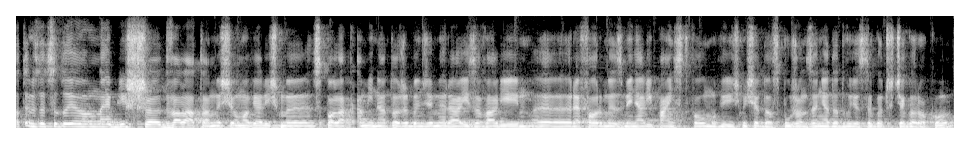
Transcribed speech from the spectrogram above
O tym zdecydują najbliższe dwa lata. My się umawialiśmy z Polakami na to, że będziemy realizowali e, reformy, zmieniali państwo. Umówiliśmy się do współrządzenia do 2023 roku.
